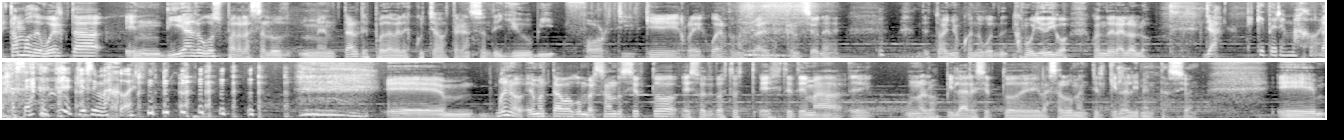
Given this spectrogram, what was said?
Estamos de vuelta en Diálogos para la Salud Mental después de haber escuchado esta canción de UB40. Qué recuerdo nos trae las canciones de, de estos años, cuando, cuando- como yo digo, cuando era Lolo. Ya, Es que tú eres más joven, o sea, yo soy más joven. Eh, bueno, hemos estado conversando, ¿cierto?, Eh, sobre todo esto, este tema, eh, uno de los pilares, ¿cierto?, de la salud mental, que es la alimentación. Eh,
